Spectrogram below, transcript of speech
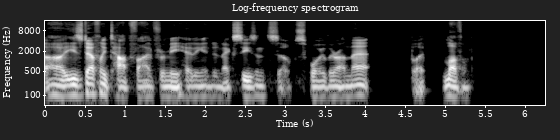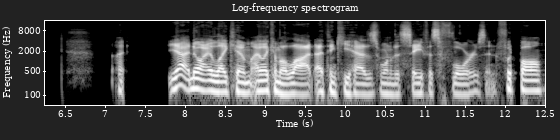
Uh, he's definitely top five for me heading into next season. So spoiler on that, but love him. I, Yeah, no, I like him. I like him a lot. I think he has one of the safest floors in football.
